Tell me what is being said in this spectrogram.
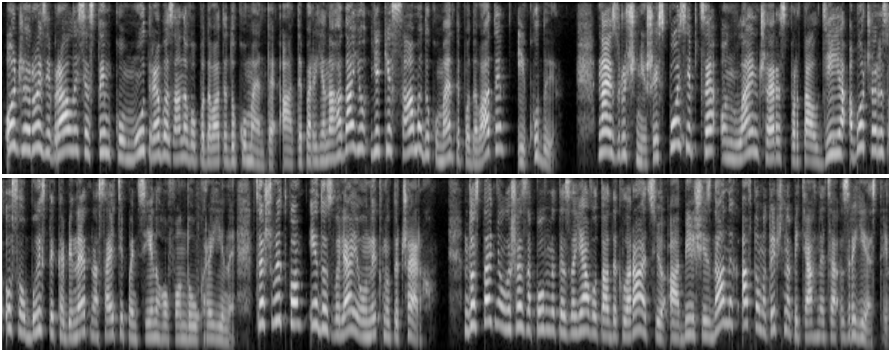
Отже, розібралися з тим, кому треба заново подавати документи. А тепер я нагадаю, які саме документи подавати і куди. Найзручніший спосіб це онлайн через портал Дія або через особистий кабінет на сайті Пенсійного фонду України. Це швидко і дозволяє уникнути черг. Достатньо лише заповнити заяву та декларацію, а більшість даних автоматично підтягнеться з реєстрів.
